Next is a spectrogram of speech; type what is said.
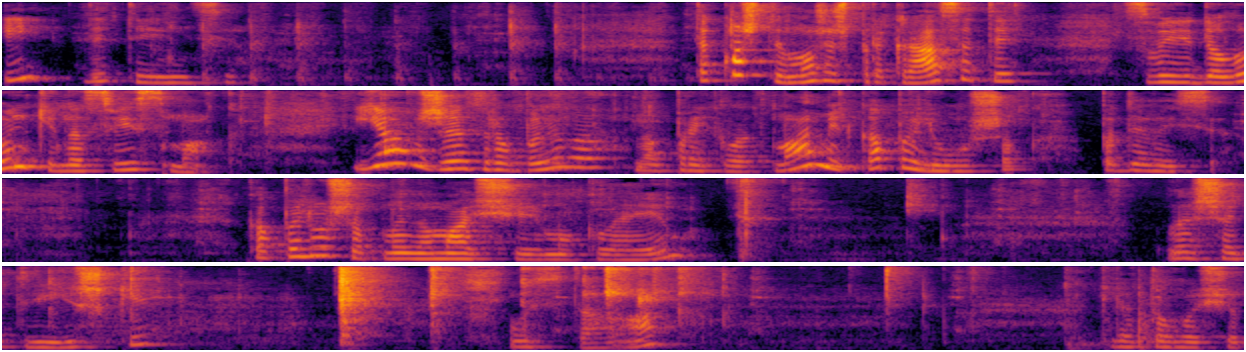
І дитинці. Також ти можеш прикрасити свої долоньки на свій смак. Я вже зробила, наприклад, мамі капелюшок. Подивися. Капелюшок ми намащуємо клеєм. Лише трішки. Ось так. Для того, щоб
